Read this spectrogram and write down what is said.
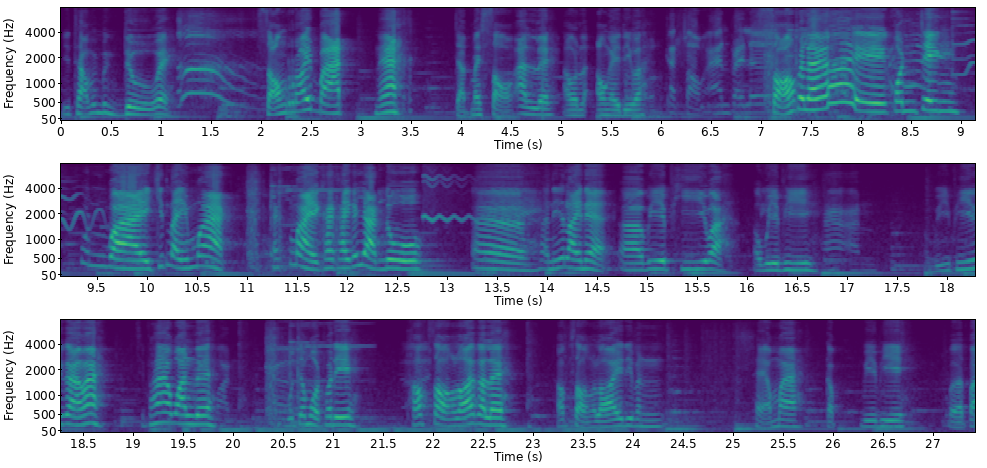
อย่าทำให้มึงดูเว้ย200 บาทนะ จัดมา2อันเลย เอาเอาไงดีวะจัดสองอันไปเลยสองไปเลยเฮ้ยคนจริงวุ่นวายคิดอะไรมากแพ็คใหม่ใคร ๆก็อยากดูเอออันนี้อะไรเนี่ยอ่า VIP ว่ะเอา VIP ห้าอัน VIP ดีกว่ามา15วันเลยวันเออกูจะหมดพอดีท็อป200ก่อนเลยท็อป200ที่มันแถมมากับ VIP เปิดไป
